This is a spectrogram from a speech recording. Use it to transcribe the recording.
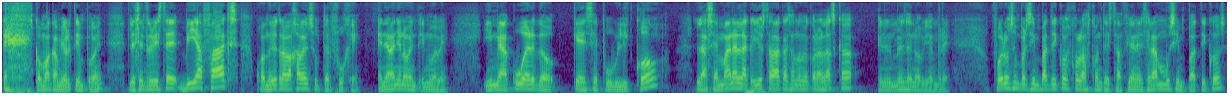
cómo ha cambiado el tiempo, ¿eh? Les entrevisté vía fax cuando yo trabajaba en Subterfuge, en el año 99. Y me acuerdo que se publicó la semana en la que yo estaba casándome con Alaska en el mes de noviembre. Fueron súper simpáticos con las contestaciones, eran muy simpáticos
